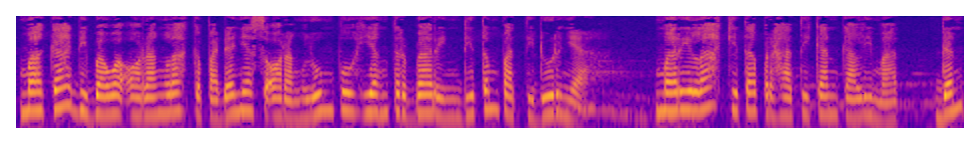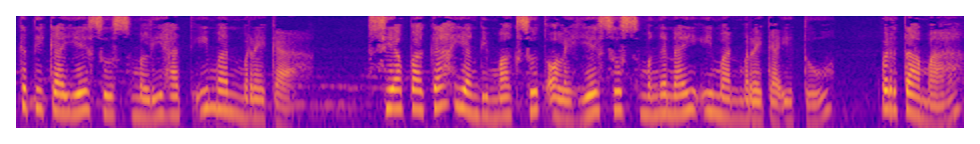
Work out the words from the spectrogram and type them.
maka dibawa oranglah kepadanya seorang lumpuh yang terbaring di tempat tidurnya. Marilah kita perhatikan kalimat, dan ketika Yesus melihat iman mereka. Siapakah yang dimaksud oleh Yesus mengenai iman mereka itu? Pertama,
